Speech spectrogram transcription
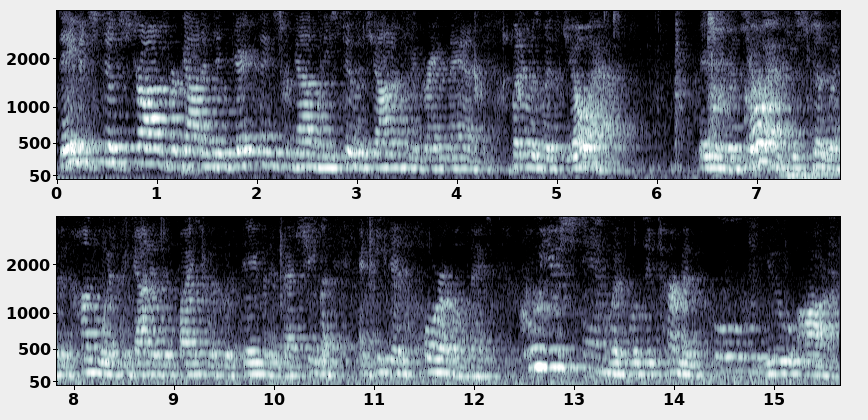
David stood strong for God and did great things for God when he stood with Jonathan, a great man. But it was with Joab it was with Joab he stood with and hung with and got his advice with, with David and Bathsheba, and he did horrible things. Who you stand with will determine who you are.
